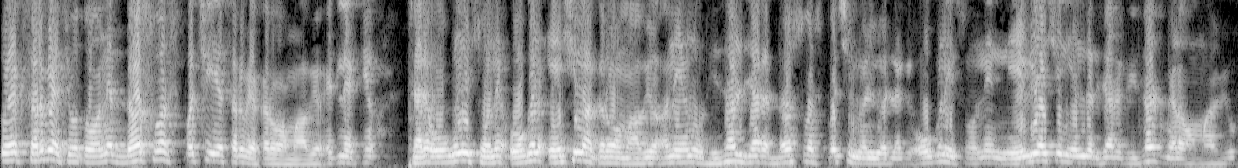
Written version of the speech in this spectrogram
તો એક સર્વે થયો હતો અને દસ વર્ષ પછી એ સર્વે કરવામાં આવ્યો. એટલે કે જ્યારે ઓગણીસો ને ઓગણમાં કરવામાં આવ્યો અને એનું રિઝલ્ટ જ્યારે દસ વર્ષ પછી મળ્યું, એટલે કે ઓગણીસો ને નેવ્યાસી ની અંદર જ્યારે રિઝલ્ટ મેળવવામાં આવ્યું,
